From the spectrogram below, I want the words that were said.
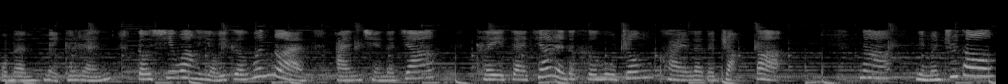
我们每个人都希望有一个温暖、安全的家，可以在家人的呵护中快乐的长大。那你们知道，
